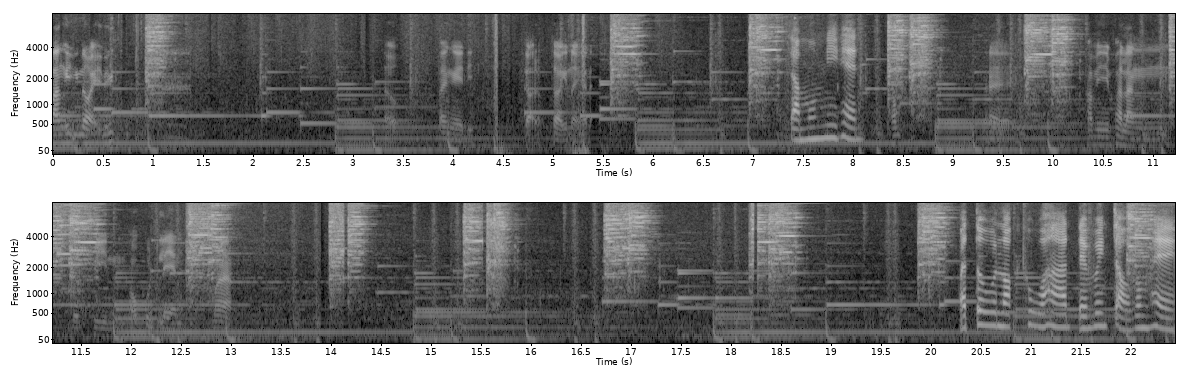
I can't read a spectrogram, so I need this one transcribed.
บังอีกหน่อยนึงเอาไปไงดีจอดจอดอีกหน่อยกันจับมุมนี้แทนเออเขามีพลังโดฟีนเขาขุดแรงมาก ตูล็อกทูฮาร์ดเดวินเจ้ากำแพง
